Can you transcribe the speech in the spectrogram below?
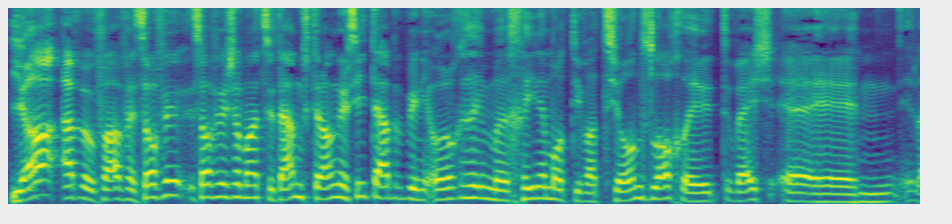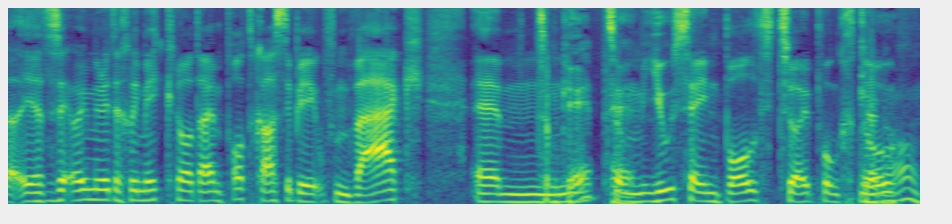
Ja, eben, auf jeden Fall. So viel, so viel schon mal zu dem. Auf der anderen Seite eben bin ich auch in einem kleinen Motivationsloch. Äh, Du weißt, äh, ich habe das auch immer wieder ein bisschen mitgenommen da im Podcast. Ich bin auf dem Weg ähm, Zum GP. zum Usain Bolt 2.0. Genau.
